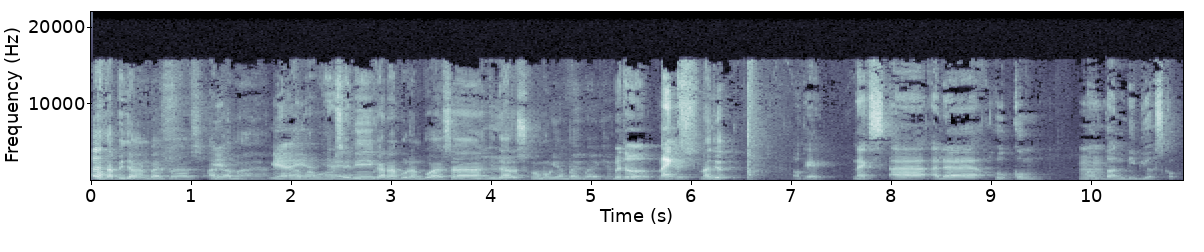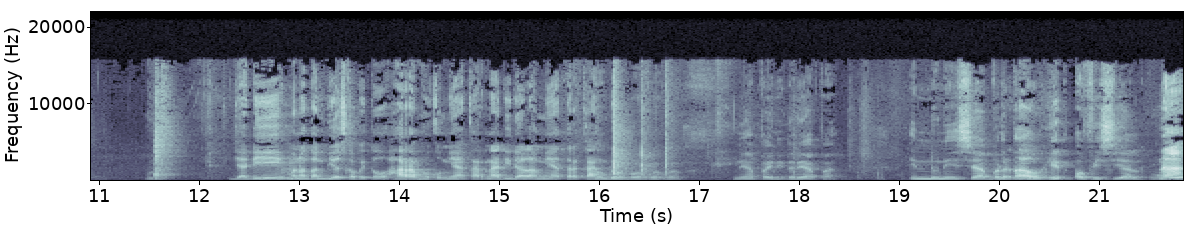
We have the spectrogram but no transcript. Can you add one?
Eh, tapi jangan bahas-bahas agama ya. Iya, Agama. iya, Mas iya. ini karena bulan puasa kita harus ngomong yang baik-baik ya. Betul. Next. Lanjut. Oke, next uh, ada hukum nonton di bioskop. Jadi menonton bioskop itu haram hukumnya karena di dalamnya terkandung Bo, bo, bo. Ini apa ini? Dari apa? Indonesia bertauhid official. Nah,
